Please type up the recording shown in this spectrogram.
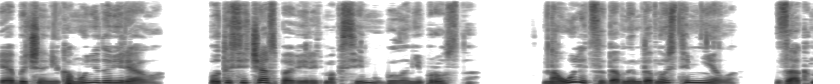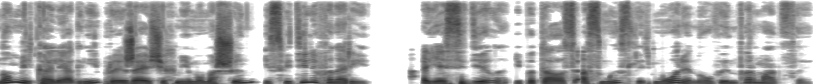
и обычно никому не доверяла. Вот и сейчас поверить Максиму было непросто. На улице давным-давно стемнело. За окном мелькали огни проезжающих мимо машин и светили фонари, а я сидела и пыталась осмыслить море новой информации.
